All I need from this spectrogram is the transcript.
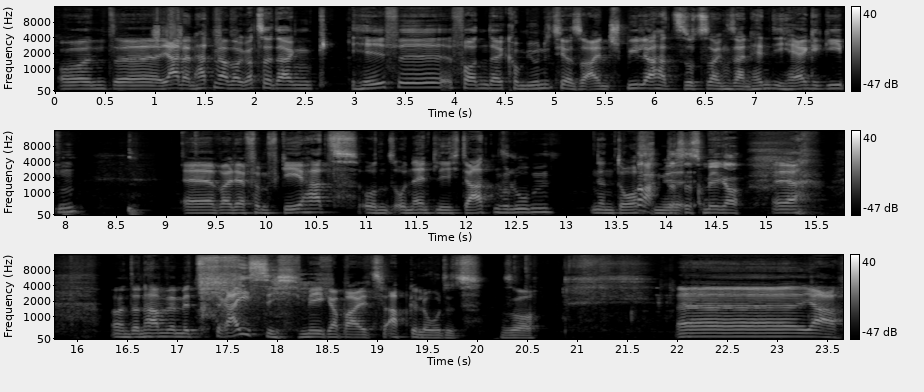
Und äh, ja, dann hatten wir aber Gott sei Dank Hilfe von der Community. Also ein Spieler hat sozusagen sein Handy hergegeben, äh, weil der 5G hat und unendlich Datenvolumen. Ah, durften wir. das ist mega. ja. Und dann haben wir mit 30 Megabyte abgeloadet. So. Äh, ja,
